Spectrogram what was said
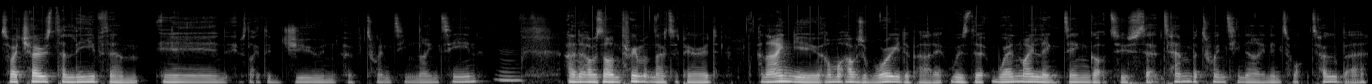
So I chose to leave them in, it was like the June of 2019. Mm. And I was on three month notice period. And I knew, and what I was worried about it was that when my LinkedIn got to September 29 into October,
